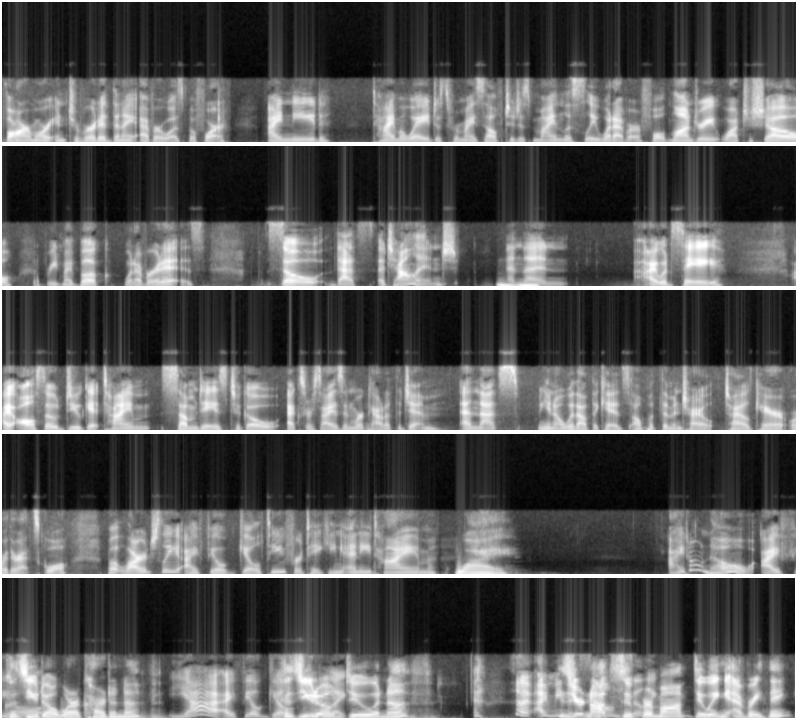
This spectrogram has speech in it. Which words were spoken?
far more introverted than i ever was before i need time away just for myself to just mindlessly whatever, fold laundry, watch a show, read my book, whatever it is. So that's a challenge. Mm-hmm. And then I would say I also do get time some days to go exercise and work out at the gym, and that's you know without the kids. I'll put them in child childcare or they're at school. But largely, I feel guilty for taking any time. Why? I don't know. I feel Because you don't work hard enough? Yeah, I feel guilty. Because you don't like, do enough? I mean, Because you're not super silly. mom doing everything?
